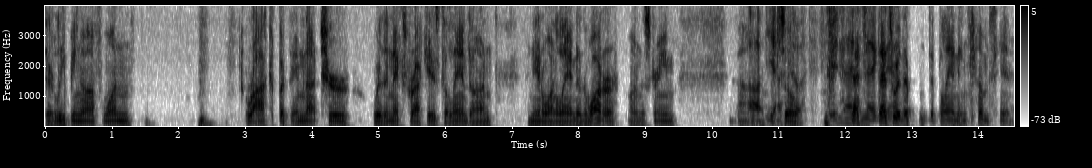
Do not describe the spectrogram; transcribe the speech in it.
they're leaping off one rock, but they're not sure where the next rock is to land on, and you don't want to land in the water on the stream. Uh, Uh, yeah. So in that, that's that that's where the the planning comes in.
